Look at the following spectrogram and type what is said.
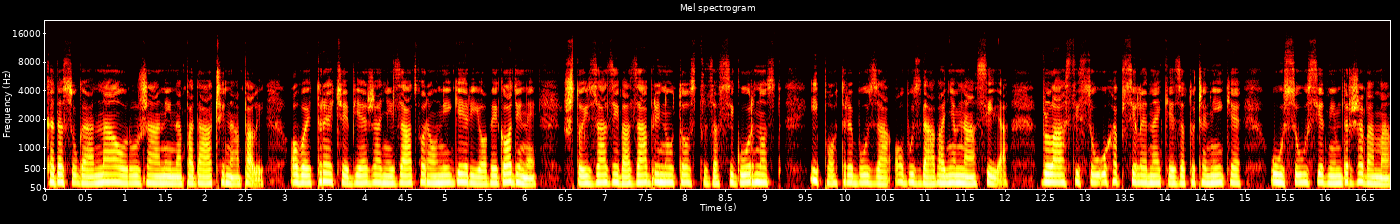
kada su ga naoružani napadači napali. Ovo je treće bježanje iz zatvora u Nigeriji ove godine, što izaziva zabrinutost za sigurnost i potrebu za obuzdavanjem nasilja. Vlasti su uhapsile neke zatočenike u susjednim državama,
